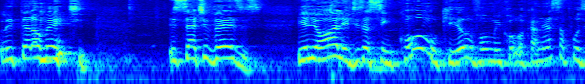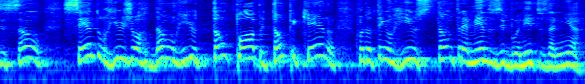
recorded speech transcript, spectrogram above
Literalmente. E sete vezes. E ele olha e diz assim: como que eu vou me colocar nessa posição, sendo o Rio Jordão um rio tão pobre, tão pequeno, quando eu tenho rios tão tremendos e bonitos na minha,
